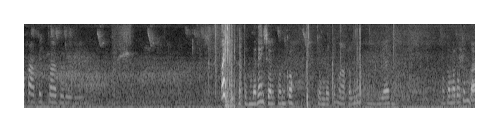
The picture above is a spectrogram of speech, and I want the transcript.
Baka apektado rin yan. Ay! Natumba na yung cellphone ko. Tumba po mga kalma. Yan. Huwag ka matutumba.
